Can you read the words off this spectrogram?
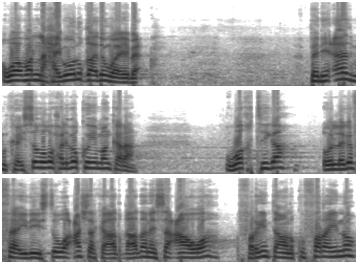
waaba naxayba waan u qaadan waayeba. Bani aadamka isagoo wax waliba ku iman karaan waktiga oo laga faa'iidaysto waa casharka aad qaadanaysa caawa fariinta aanu ku farayno.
